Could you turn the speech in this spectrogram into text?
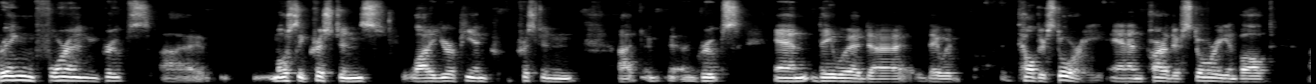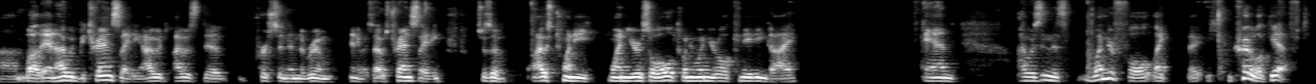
bring foreign groups, uh, mostly Christians, a lot of European Christian uh, groups, and they would uh, they would tell their story. And part of their story involved um, well, and I would be translating. I would I was the person in the room. Anyways, I was translating, which was a I was 21 years old, 21 year old Canadian guy, and I was in this wonderful, like incredible gift,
